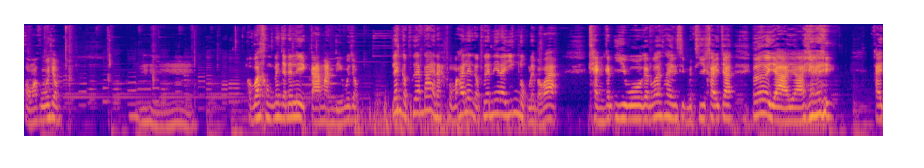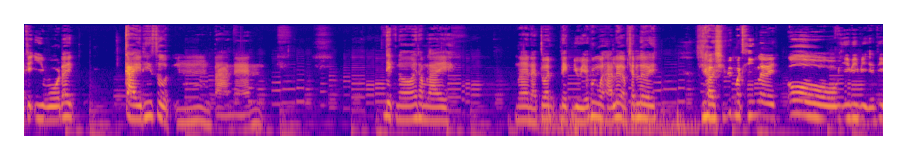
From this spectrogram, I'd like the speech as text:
ผมว่าคุณผู้ชมอืมผมว่าคงน่าจะได้เลขตามมันดีคุณผู้ชมเล่นกับเพื่อนได้นะ ผมว่าให้เล่นกับเพื่อนนี่ได้ยิ่งหนุกเลยแบบว่า แข่งกันอีโวกันว่าภายในสิบนาทีใครจะ เอออย่าอย่าอย่าใครจะอีโวได้ ไกลที่สุด อืม ตามนั้นเด็กน้อยทำไรนั่นนะตัวเด็กอยู่อย่าเพิ่งมาหาเรื่องกับฉันเลยอย่าเอาชีวิตมาทิ้งเลย โอ้ยีบีบีเจนที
